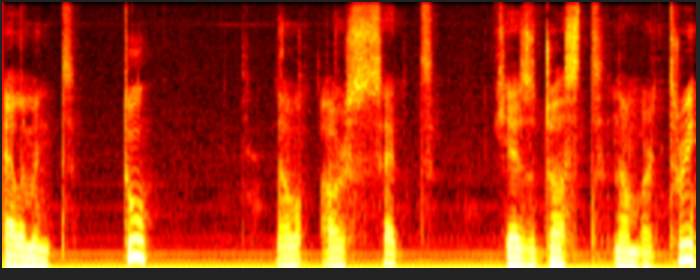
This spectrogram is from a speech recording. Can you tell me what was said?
element 2 now our set has just number 3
